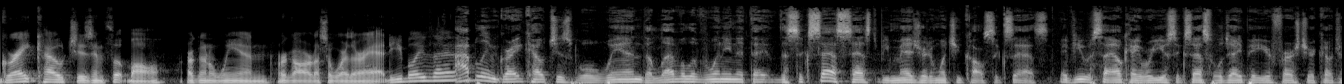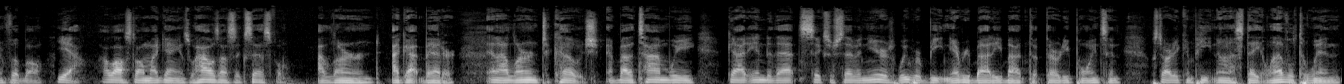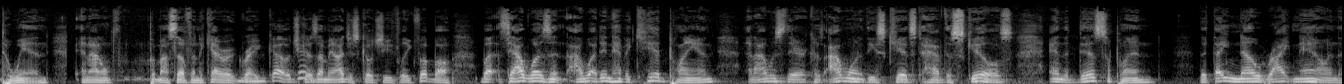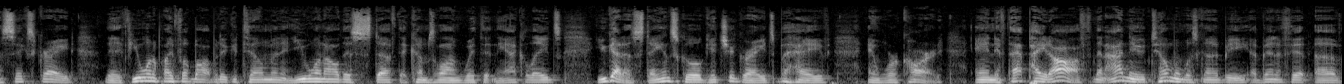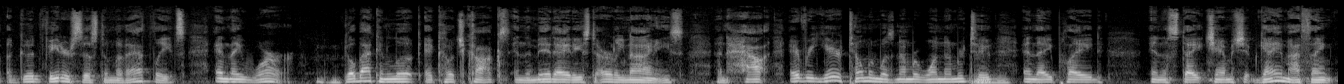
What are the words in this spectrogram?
Great coaches in football are going to win regardless of where they're at. Do you believe that? I believe great coaches will win. The level of winning that they, the success has to be measured in what you call success. If you would say, okay, were you successful, JP, your first year coaching football? Yeah, I lost all my games. Well, how was I successful? I learned. I got better, and I learned to coach. And by the time we got into that six or seven years, we were beating everybody by thirty points, and started competing on a state level to win. To win, and I don't put myself in the category of great mm-hmm. coach because I mean I just coach youth league football. But see, I wasn't. I, I didn't have a kid playing, and I was there because I wanted these kids to have the skills and the discipline that they know right now in the sixth grade that if you want to play football at Paducah Tillman and you want all this stuff that comes along with it and the accolades, you got to stay in school, get your grades, behave, and work hard. And if that paid off, then I knew Tillman was going to be a benefit of a good feeder system of athletes, and they were. Mm-hmm. Go back and look at Coach Cox in the mid 80s to early 90s and how every year Tillman was number one, number 2 mm-hmm. and they played in the state championship game, I think,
